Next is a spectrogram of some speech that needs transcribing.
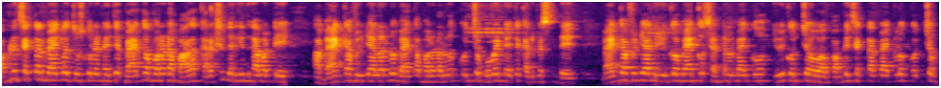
పబ్లిక్ సెక్టర్ బ్యాంక్లో చూసుకున్నట్టయితే బ్యాంక్ ఆఫ్ బరోడా బాగా కరెక్షన్ జరిగింది కాబట్టి ఆ బ్యాంక్ ఆఫ్ ఇండియాలోనూ బ్యాంక్ ఆఫ్ బరోడాలో కొంచెం మూమెంట్ అయితే కనిపిస్తుంది. Bank of India UCO bank Central bank ఇవి కొంచెం పబ్లిక్ సెక్టర్ బ్యాంకులో కొంచెం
